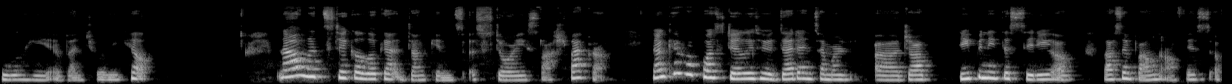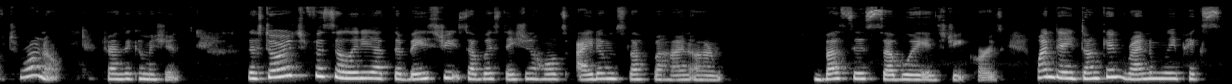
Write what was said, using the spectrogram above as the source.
who will he eventually kill. Now let's take a look at Duncan's story slash background. Duncan reports daily to a dead-end summer uh, job deep beneath the city of Lost and Found office of Toronto Transit Commission. The storage facility at the Bay Street subway station holds items left behind on buses, subway, and streetcars. One day, Duncan randomly picks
